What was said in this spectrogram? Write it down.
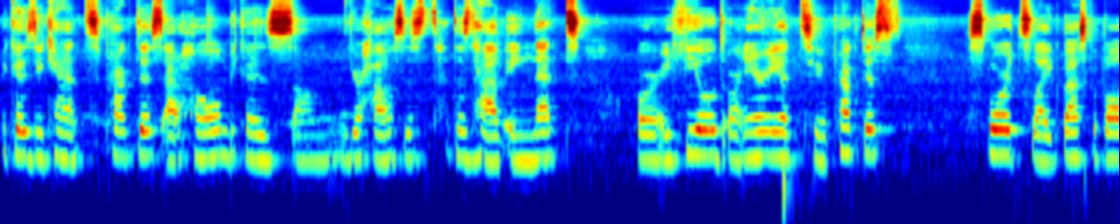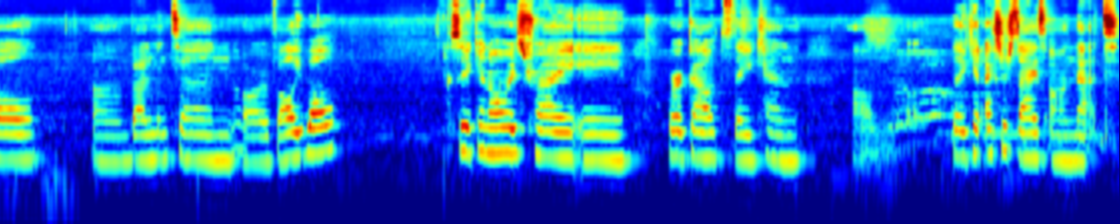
because you can't practice at home because um, your house is, doesn't have a net or a field or an area to practice sports like basketball, um, badminton, or volleyball. So you can always try a workout that you can um, that you can exercise on that.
